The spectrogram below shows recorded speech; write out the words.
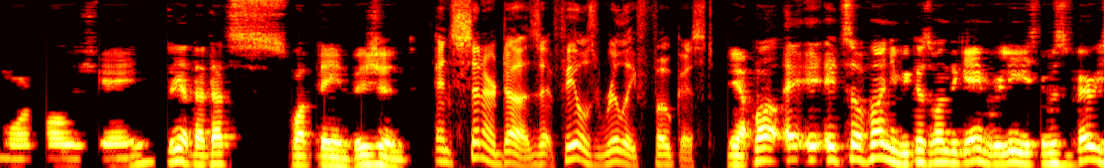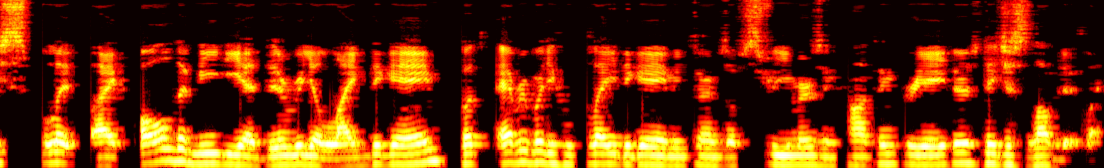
more polished game. So yeah, that, that's what they envisioned. And Sinner does. It feels really focused. Yeah, well, it, it's so funny because when the game released, it was very split. Like all the media didn't really like the game, but everybody who played the game in terms of streamers and content creators, they just loved it. Like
